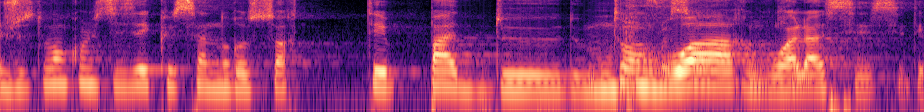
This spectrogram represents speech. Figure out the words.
justement quand je disais que ça ne pas de, de mon Ton pouvoir ressort, voilà c'était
